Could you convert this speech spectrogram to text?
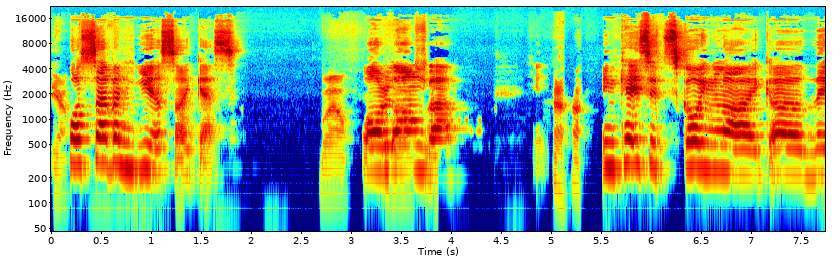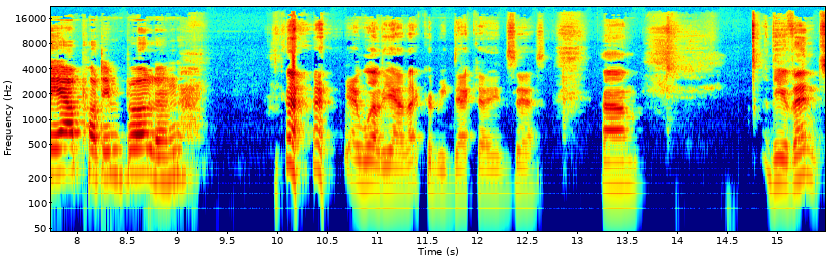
Yeah. For seven years, I guess. Wow. Or longer in case it's going like uh, the airport in Berlin. yeah, well, yeah, that could be decades. Yes. Um, the event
